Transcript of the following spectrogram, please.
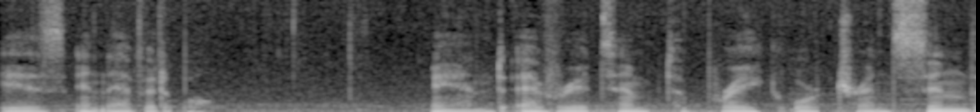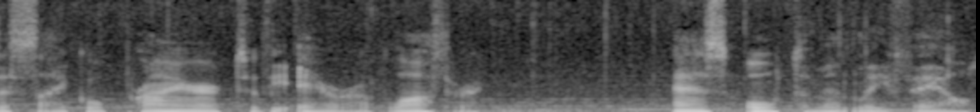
is inevitable, and every attempt to break or transcend the cycle prior to the era of Lothric has ultimately failed.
